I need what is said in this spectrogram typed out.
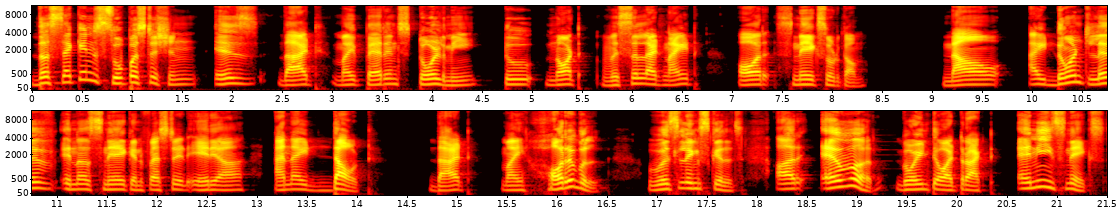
The second superstition is that my parents told me to not whistle at night or snakes would come. Now, I don't live in a snake infested area, and I doubt that my horrible whistling skills are ever going to attract any snakes.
